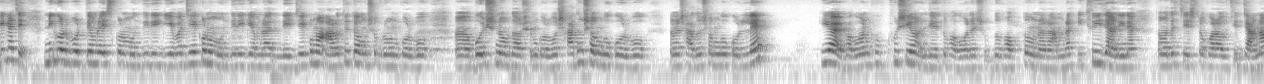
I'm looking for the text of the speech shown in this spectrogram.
ঠিক আছে? নিকটবর্তী আমরা ইস্কন মন্দিরে গিয়ে বা যে কোনো মন্দিরে গিয়ে আমরা যে কোনো আরতিতে অংশগ্রহণ করব বৈষ্ণব দর্শন করব সাধু সঙ্গ করব। কারণ সাধু সঙ্গ করলে কি হয়? ভগবান খুব খুশি হন যেহেতু ভগবানের শুদ্ধ ভক্ত ওনারা। আমরা কিছুই জানি না। তো আমাদের চেষ্টা করা উচিত, জানা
